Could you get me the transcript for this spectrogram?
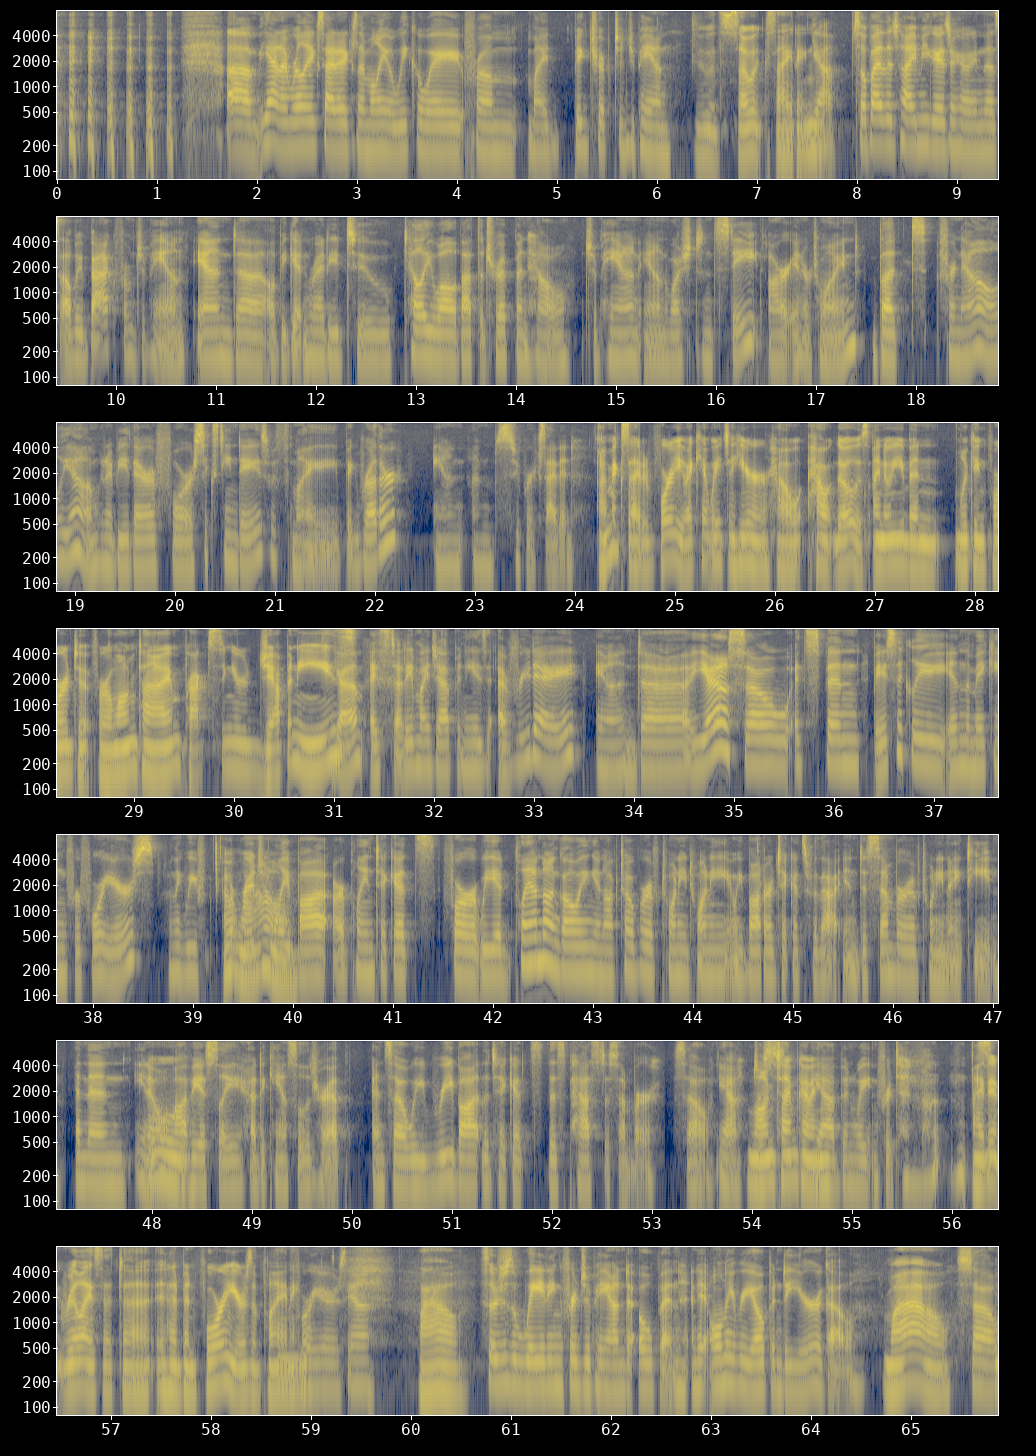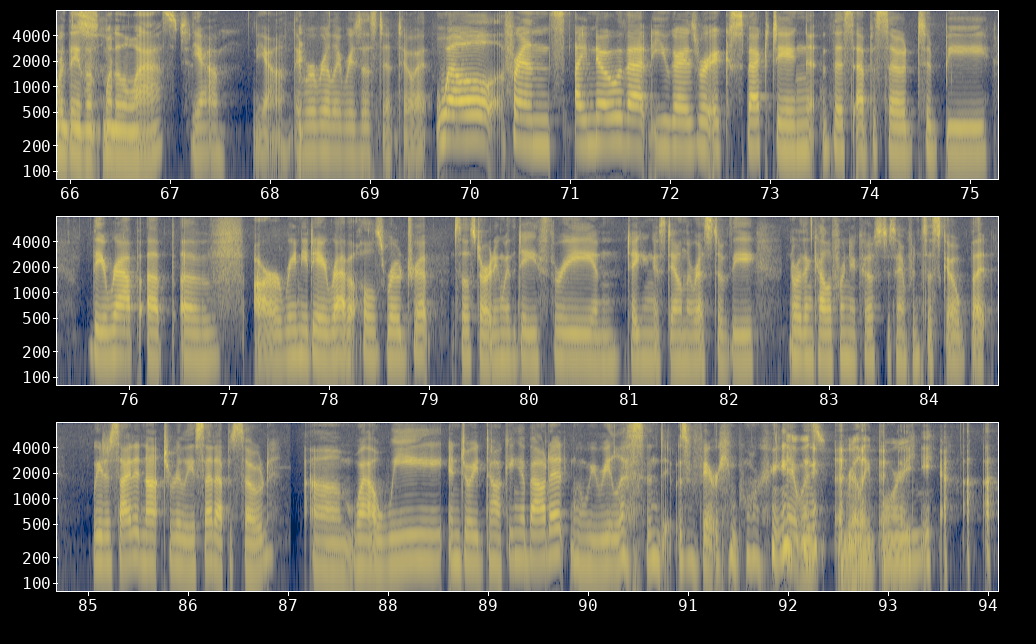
um, yeah, and I'm really excited because I'm only a week away from my big trip to Japan. Ooh, it's so exciting. Yeah. So by the time you guys are hearing this, I'll be back from Japan and uh, I'll be getting ready to tell you all about the trip and how Japan and Washington State are intertwined. But for now, yeah, I'm going to be there for 16 days with my big brother and I'm super excited. I'm excited for you. I can't wait to hear how how it goes. I know you've been looking forward to it for a long time, practicing your Japanese. Yeah, I study my Japanese every day. And uh, yeah, so it's been basically in the making for four years. I think we Oh, wow. originally bought our plane tickets for, we had planned on going in October of 2020, and we bought our tickets for that in December of 2019. And then, you know, Ooh. obviously had to cancel the trip. And so we rebought the tickets this past December. So yeah, Long time coming. Yeah, I've been waiting for 10 months. I didn't realize that uh, it had been four years of planning. Four years, yeah. Wow. So just waiting for Japan to open, and it only reopened a year ago. Wow. So were they the, one of the last? Yeah, yeah, they were really resistant to it. Well, friends, I know that you guys were expecting this episode to be the wrap up of our rainy day rabbit holes road trip. So starting with day three and taking us down the rest of the Northern California coast to San Francisco, but we decided not to release that episode. Um, while we enjoyed talking about it, when we re-listened, it was very boring. It was really boring. yeah.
